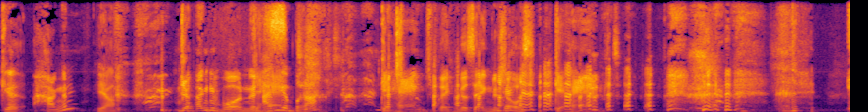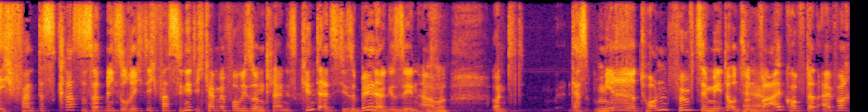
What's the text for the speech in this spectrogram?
gehangen, Ja. gehangen worden ist. Gehängt. Angebracht. Gehängt, sprechen wir es Englisch aus. Gehängt. Ich fand das krass. Das hat mich so richtig fasziniert. Ich kam mir vor wie so ein kleines Kind, als ich diese Bilder Mhm. gesehen habe. Und das mehrere Tonnen, 15 Meter und so ein Ja. Walkopf dann einfach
